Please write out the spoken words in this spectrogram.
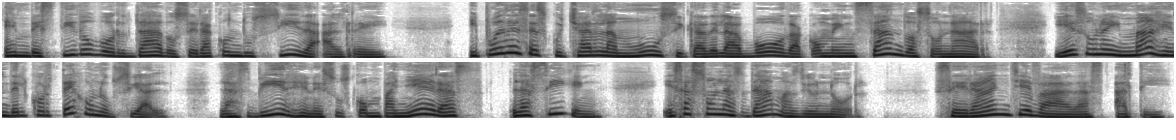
En vestido bordado será conducida al rey y puedes escuchar la música de la boda comenzando a sonar, y es una imagen del cortejo nupcial. Las vírgenes, sus compañeras, las siguen. Esas son las damas de honor. Serán llevadas a ti.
